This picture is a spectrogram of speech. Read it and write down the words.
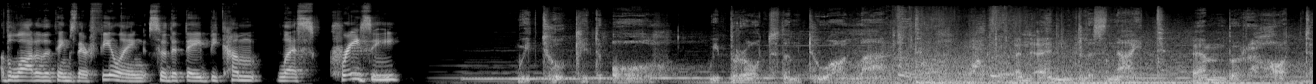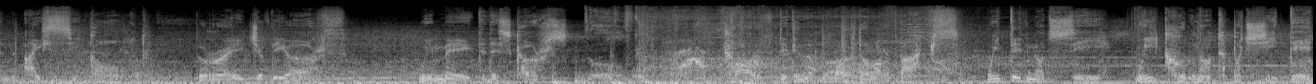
of a lot of the things they're feeling so that they become less crazy. Mm-hmm. We took it all. We brought them to our land. An endless night, ember hot and icy cold. The rage of the earth. We made this curse. Carved it in the blood on our backs. We did not see. We could not, but she did.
